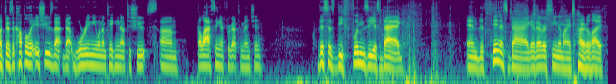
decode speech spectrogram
But there's a couple of issues that, that worry me when I'm taking it out to shoots. Um, the last thing I forgot to mention, this is the flimsiest bag and the thinnest bag I've ever seen in my entire life.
